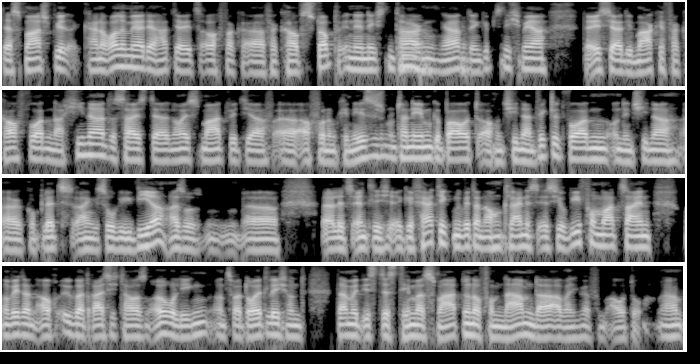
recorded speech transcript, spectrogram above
der Smart spielt keine Rolle mehr. Der hat ja jetzt auch äh, Verkaufsstopp in den nächsten Tagen. Ah, ja, okay. den gibt's nicht mehr. Da ist ja die Marke verkauft worden nach China. Das heißt, der neue Smart wird ja äh, auch von einem chinesischen Unternehmen gebaut, auch in China entwickelt worden und in China äh, komplett eigentlich so wie wir, also äh, äh, letztendlich äh, gefertigt und wird dann auch ein kleines SUV-Format sein und wird dann auch über 30.000 Euro liegen und zwar deutlich und damit ist das Thema Smart nur noch vom Namen da, aber nicht mehr vom Auto. Ja.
